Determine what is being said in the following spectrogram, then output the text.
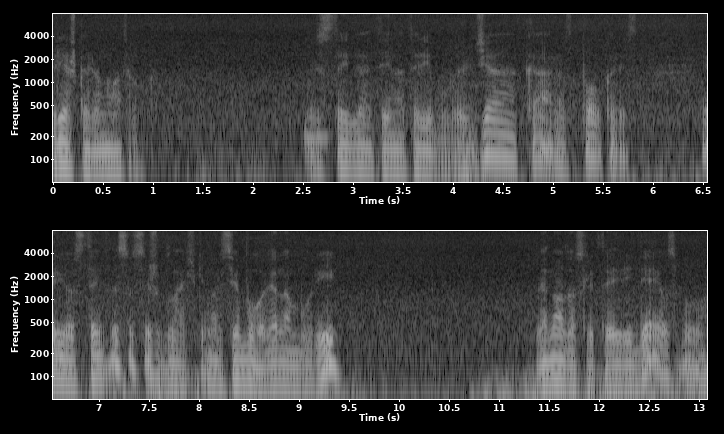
prieškario nuotrauka. Ir staiga ateina tarybų valdžia, karas, pokaris. Ir juos taip visus išblaškė, nors jie buvo vienam būry. Vienodos liktai ir idėjos buvo.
